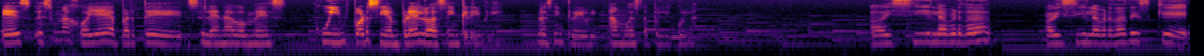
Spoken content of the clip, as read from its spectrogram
es, es una joya y aparte Selena Gómez, Queen por siempre, lo hace increíble. Lo hace increíble. Amo esta película. Ay, sí, la verdad. Ay, sí, la verdad es que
